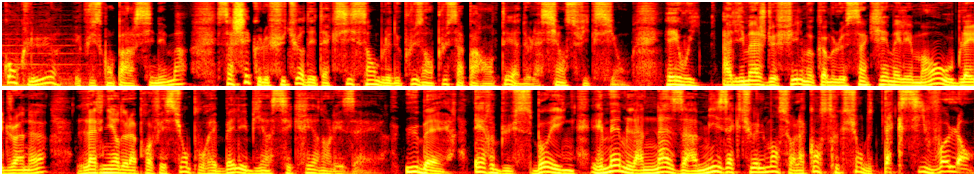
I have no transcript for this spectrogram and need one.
conclure, et puisqu'on parle cinéma, sachez que le futur des taxis semble de plus en plus s'apparenter à de la science-fiction. Et oui, à l'image de films comme Le cinquième élément ou Blade Runner, l'avenir de la profession pourrait bel et bien s'écrire dans les airs. Uber, Airbus, Boeing et même la NASA misent actuellement sur la construction de taxis volants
